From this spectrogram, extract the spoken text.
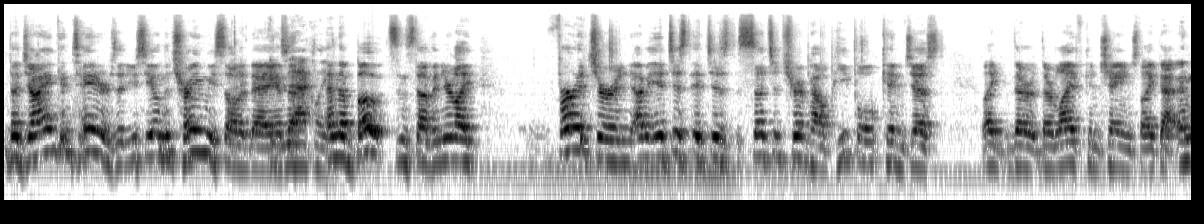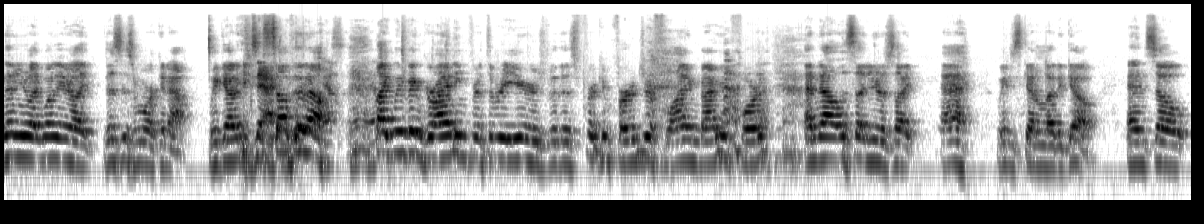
the giant containers that you see on the train we saw today, Exactly. and the, and the boats and stuff, and you're like furniture, and I mean, it just it's just such a trip how people can just like their their life can change like that, and then you're like, one day you're like, this isn't working out. We got to Exactly. something else. Yeah, yeah, yeah. Like we've been grinding for three years with this freaking furniture flying back and forth, and now all of a sudden you're just like, eh, we just got to let it go. And so,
